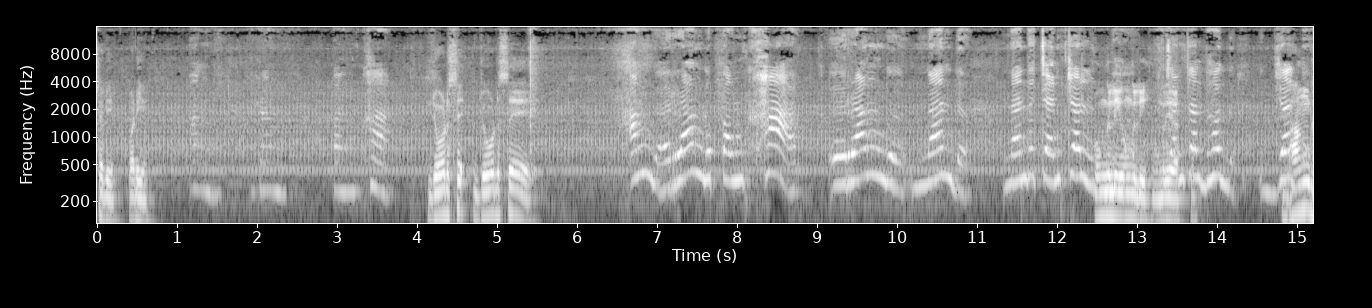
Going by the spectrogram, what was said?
चलिए पढ़िए। पंखा। ज़ोर से ज़ोर से। अंग रंग पंखा रंग नंद। नंद चंचल। उंगली उंगली उंगली चंचल भग जद भंग।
